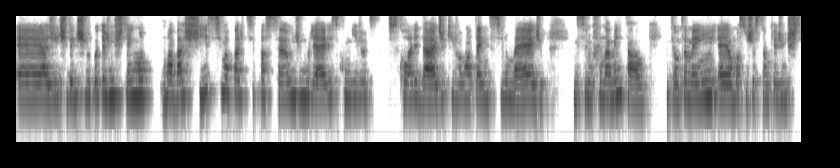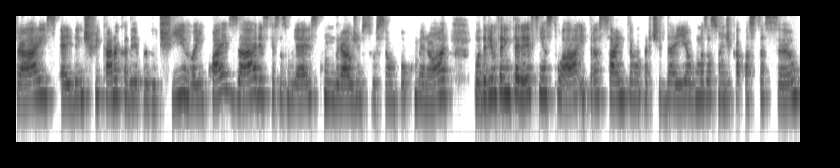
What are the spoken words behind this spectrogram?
é, a gente identificou que a gente tem uma, uma, baixíssima participação de mulheres com nível de escolaridade que vão até ensino médio, ensino fundamental. Então, também é uma sugestão que a gente traz é identificar na cadeia produtiva em quais áreas que essas mulheres com um grau de instrução um pouco menor poderiam ter interesse em atuar e traçar, então, a partir daí, algumas ações de capacitação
